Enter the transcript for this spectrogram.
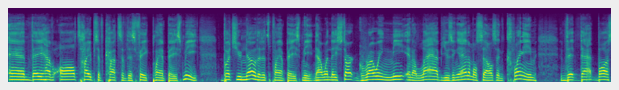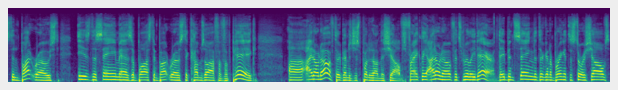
And they have all types of cuts of this fake plant based meat, but you know that it's plant based meat. Now, when they start growing meat in a lab using animal cells and claim that that Boston butt roast is the same as a Boston butt roast that comes off of a pig, uh, I don't know if they're going to just put it on the shelves. Frankly, I don't know if it's really there. They've been saying that they're going to bring it to store shelves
